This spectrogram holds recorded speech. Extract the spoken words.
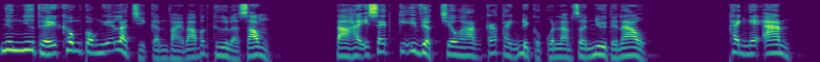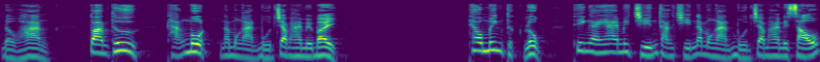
Nhưng như thế không có nghĩa là chỉ cần vài ba bức thư là xong. Ta hãy xét kỹ việc chiêu hàng các thành địch của quân Lam Sơn như thế nào. Thành Nghệ An, đầu hàng, toàn thư tháng 1 năm 1427. Theo Minh Thực Lục thì ngày 29 tháng 9 năm 1426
